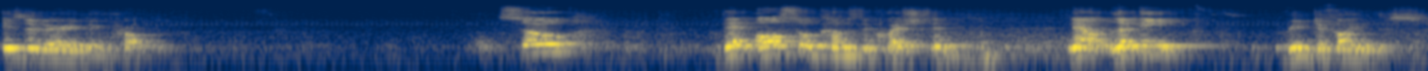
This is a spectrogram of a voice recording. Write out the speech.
is a very big problem. So, then also comes the question. Now, let me redefine this.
